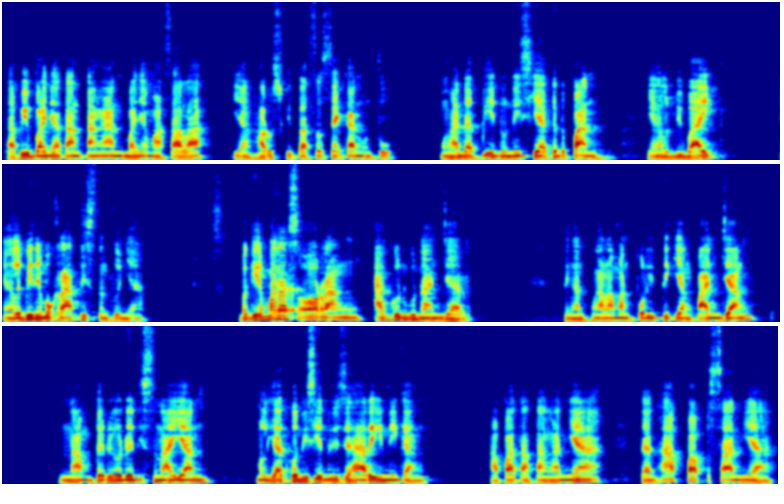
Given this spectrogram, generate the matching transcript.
Tapi banyak tantangan, banyak masalah yang harus kita selesaikan untuk menghadapi Indonesia ke depan yang lebih baik, yang lebih demokratis tentunya. Bagaimana Ya. seorang Agun Gunanjar dengan pengalaman politik yang panjang, enam periode di Senayan, melihat kondisi Indonesia hari ini, Kang? Apa tantangannya dan apa pesannya,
